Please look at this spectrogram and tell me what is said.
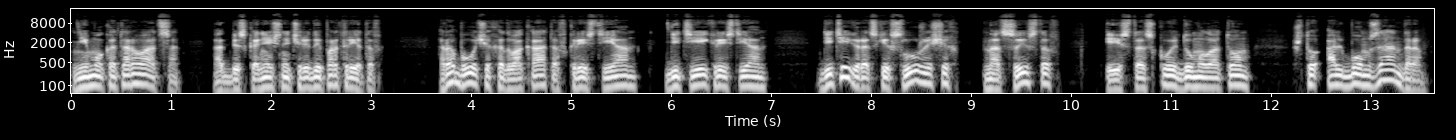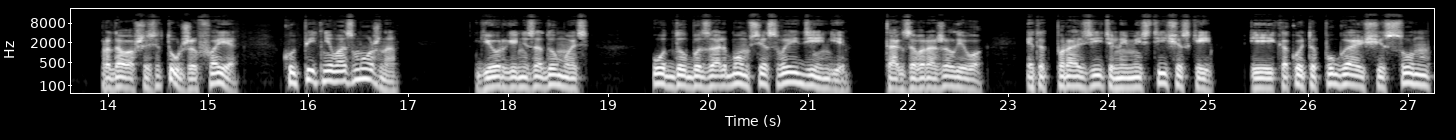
не мог оторваться от бесконечной череды портретов. Рабочих, адвокатов, крестьян, детей крестьян, детей городских служащих, нацистов, и с тоской думал о том, что альбом Зандера, продававшийся тут же в фойе, купить невозможно. Георгий, не задумываясь, отдал бы за альбом все свои деньги, так заворожил его этот поразительный, мистический и какой-то пугающий сон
